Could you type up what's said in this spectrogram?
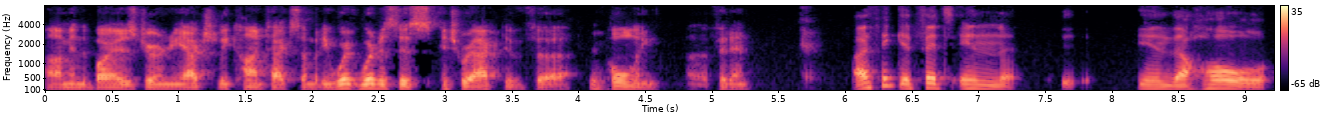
um, in the buyer's journey actually contact somebody? Where, where does this interactive uh, hmm. polling uh, fit in? I think it fits in in the whole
